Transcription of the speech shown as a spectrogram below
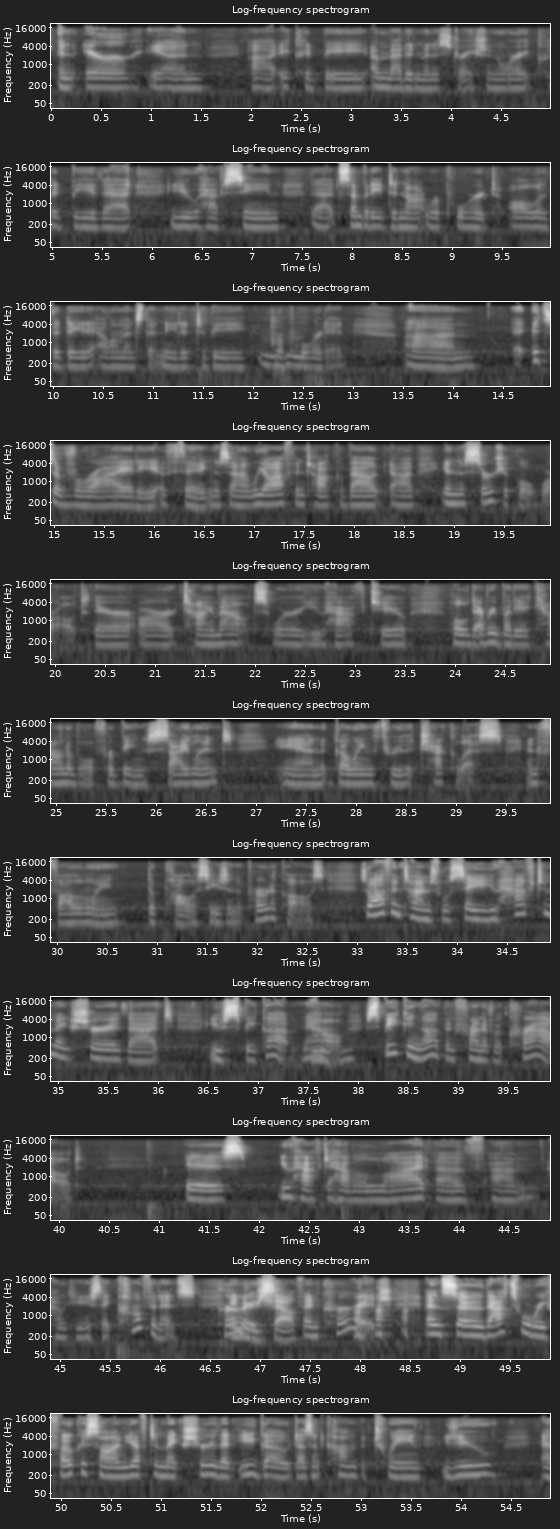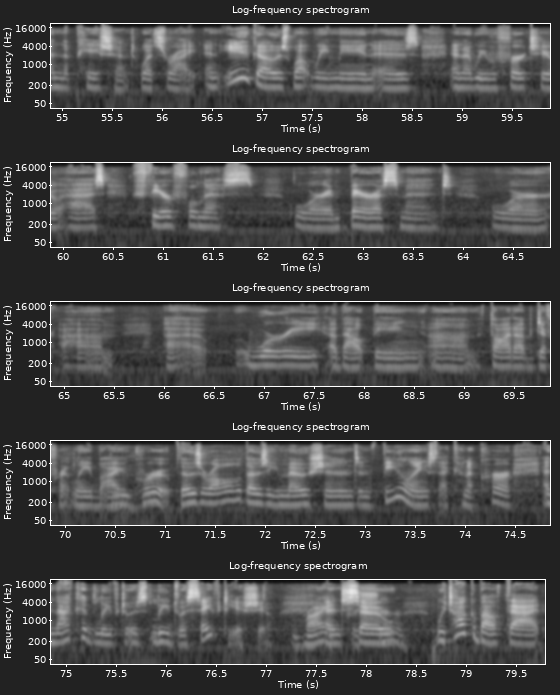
an error in uh, it could be a med administration, or it could be that you have seen that somebody did not report all of the data elements that needed to be mm-hmm. reported. Um, it's a variety of things. Uh, we often talk about uh, in the surgical world, there are timeouts where you have to hold everybody accountable for being silent and going through the checklist and following the policies and the protocols. So oftentimes we'll say you have to make sure that you speak up. Now, mm-hmm. speaking up in front of a crowd is you have to have a lot of um, how can you say confidence courage. in yourself and courage and so that's where we focus on you have to make sure that ego doesn't come between you and the patient what's right. And ego is what we mean is, and we refer to as fearfulness or embarrassment or um, uh, worry about being um, thought of differently by mm-hmm. a group. Those are all those emotions and feelings that can occur, and that could lead to a, lead to a safety issue. Right. And so sure. we talk about that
